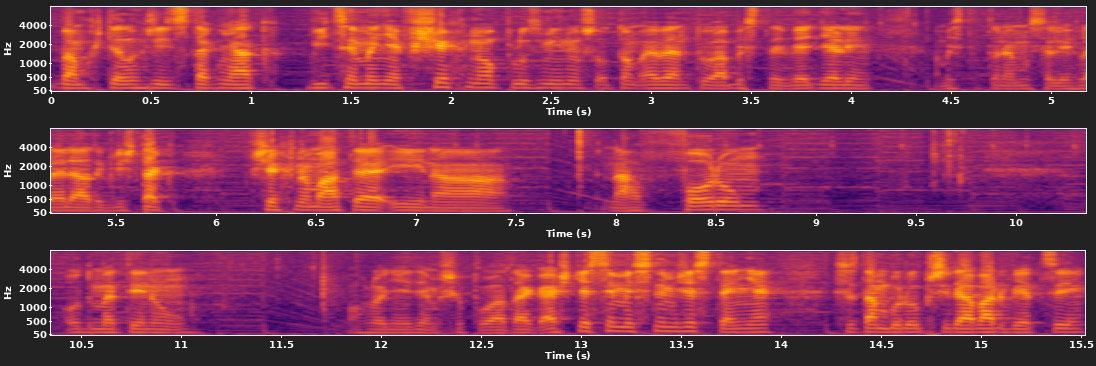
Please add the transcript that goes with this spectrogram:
vám chtěl říct tak nějak víceméně všechno plus minus o tom eventu, abyste věděli, abyste to nemuseli hledat. Když tak všechno máte i na, na forum od Metinu ohledně těm shopů a tak. A ještě si myslím, že stejně se tam budou přidávat věci,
